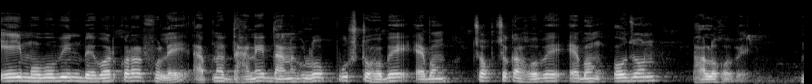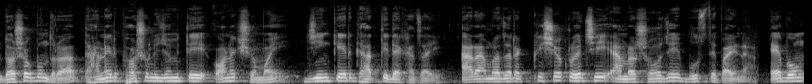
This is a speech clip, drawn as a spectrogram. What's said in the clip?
এই মোবোবিন ব্যবহার করার ফলে আপনার ধানের দানাগুলো পুষ্ট হবে এবং চকচকা হবে এবং ওজন ভালো হবে। দর্শক বন্ধুরা, ধানের ফসলি জমিতে অনেক সময় জিঙ্কের ঘাটতি দেখা যায়। আর আমরা যারা কৃষক রয়েছি, আমরা সহজেই বুঝতে পারি না। এবং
